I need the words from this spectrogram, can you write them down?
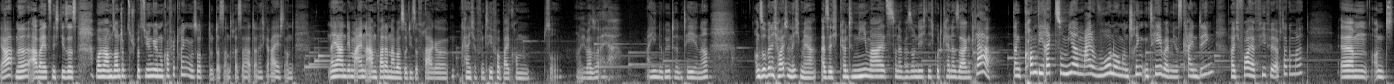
ja, ne? Aber jetzt nicht dieses, wollen wir am Sonntag zu spazieren gehen und Kaffee trinken? So, das Interesse hat da nicht gereicht. Und naja, an dem einen Abend war dann aber so diese Frage, kann ich auf den Tee vorbeikommen? So. Und ich war so, ah ja, meine Güte, ein Tee, ne? Und so bin ich heute nicht mehr. Also ich könnte niemals zu einer Person, die ich nicht gut kenne, sagen, klar, dann komm direkt zu mir in meine Wohnung und trink einen Tee bei mir, ist kein Ding. Habe ich vorher viel, viel öfter gemacht. Ähm, und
